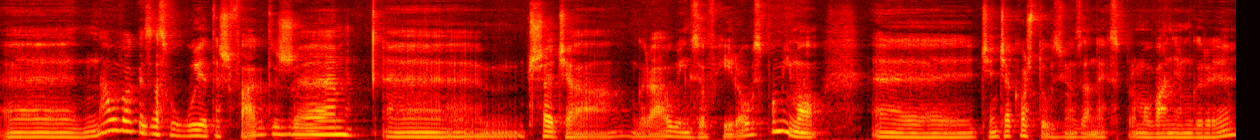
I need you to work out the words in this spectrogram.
E, na uwagę zasługuje też fakt, że e, trzecia gra Wings of Heroes, pomimo e, cięcia kosztów związanych z promowaniem gry,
